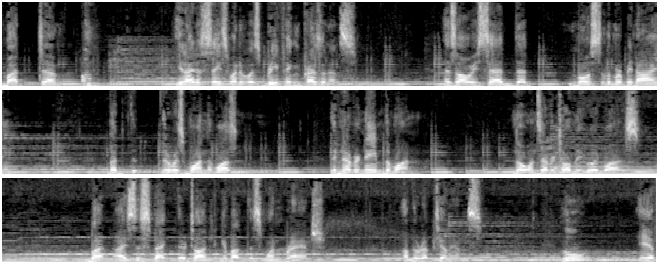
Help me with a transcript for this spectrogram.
But um, the United States, when it was briefing presidents, has always said that most of them are benign, but th there was one that wasn't. They've never named the one. No one's ever told me who it was. But I suspect they're talking about this one branch of the reptilians, who, if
